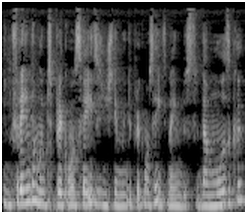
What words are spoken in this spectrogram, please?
enfrenta muitos preconceitos. A gente tem muito preconceito na indústria da música.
